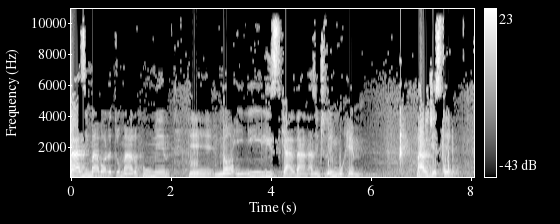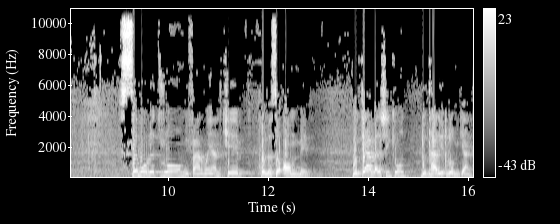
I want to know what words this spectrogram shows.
بعضی موارد رو مرحوم نائینی لیست کردن. از این چیزهای مهم برجسته. سه مورد رو میفرمایند که خلاصه عامه. نکته اولش این که اون دو طریق رو میگن.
